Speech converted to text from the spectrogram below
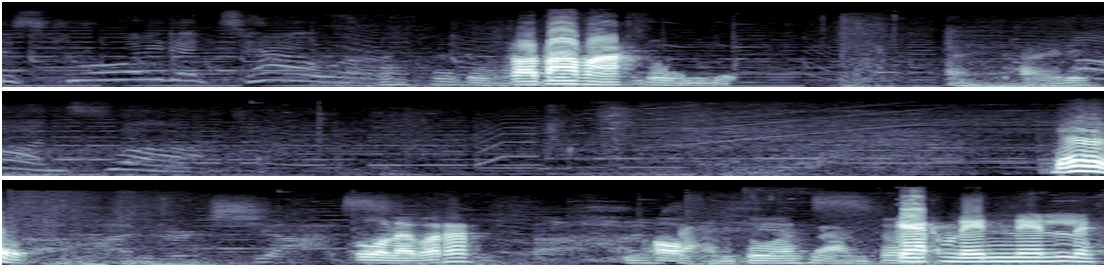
destroyed a tower. โดนต่อตามมาโดนไปถอยดิ โป้ง Hundred shots. ตัวอะไรวะนั่น ออก สามตัวสามตัวแก๊กเน้นๆเลย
